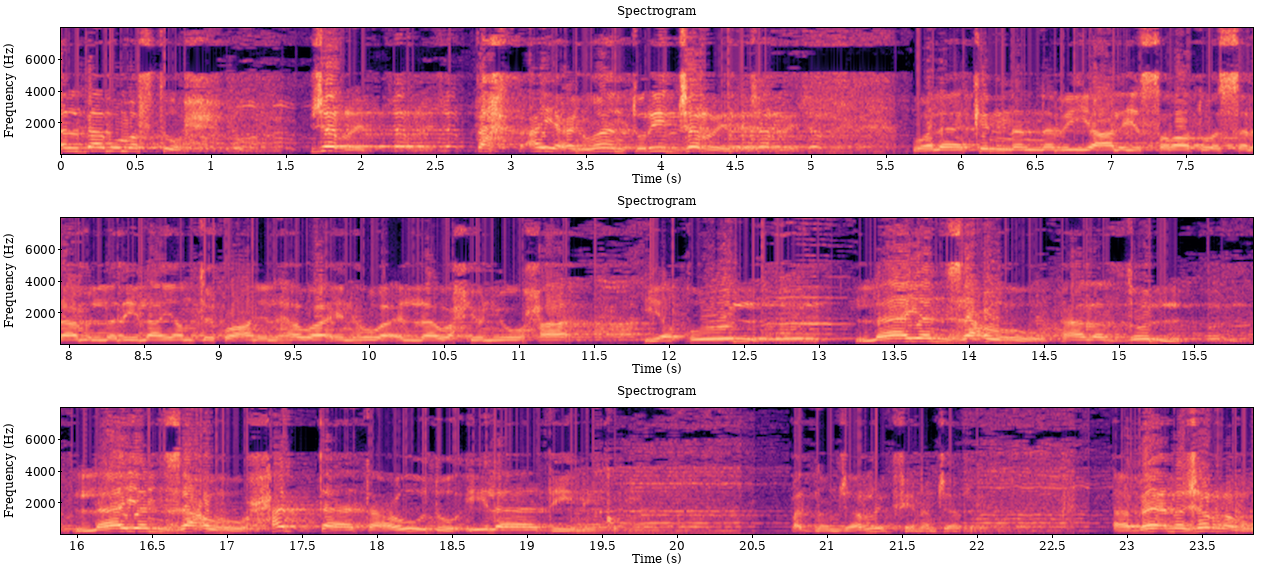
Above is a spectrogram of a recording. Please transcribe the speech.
الباب مفتوح. جرب. تحت أي عنوان تريد جرب. ولكن النبي عليه الصلاة والسلام الذي لا ينطق عن الهوى إن هو إلا وحي يوحى يقول لا ينزعه. هذا الذل. لا ينزعه حتى تعودوا إلى دينكم. بدنا نجرب فينا نجرب. أبائنا جربوا.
